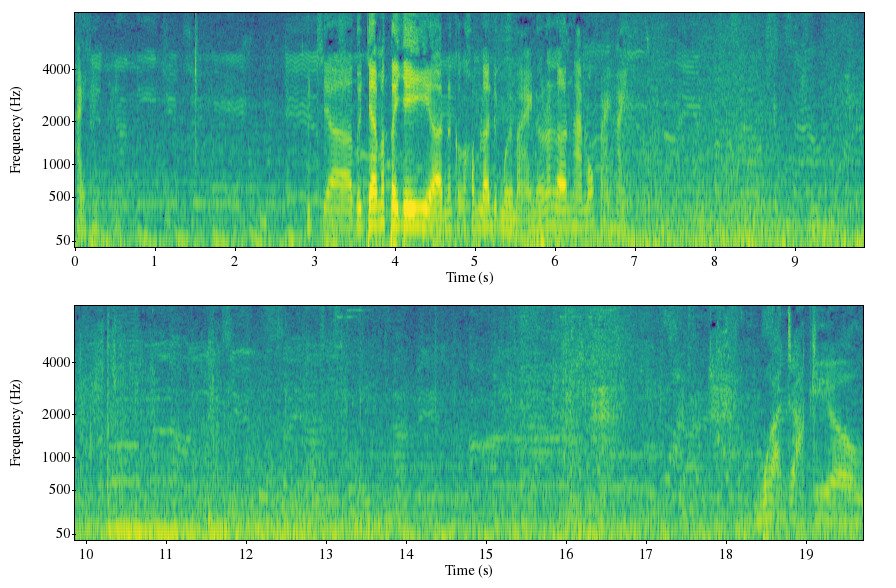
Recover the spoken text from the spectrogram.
hay hay, hay. tôi chơi tôi chơi Master Yi ờ, nó còn không lên được 10 mạng nữa nó lên 21 mạng hay. What kill!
